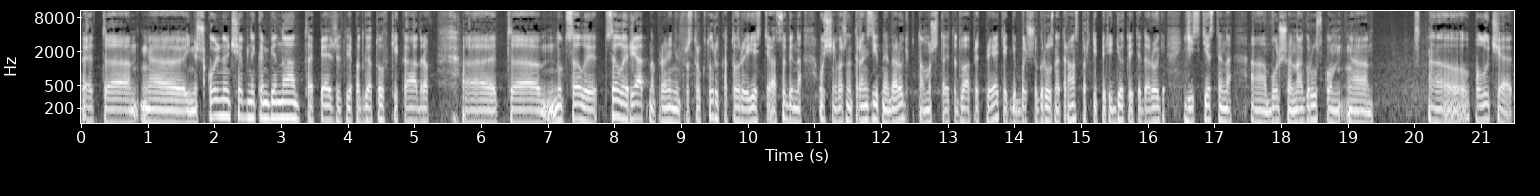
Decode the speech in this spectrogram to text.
Mm-hmm. Это э, и межшкольный учебный комбинат, опять же, для подготовки кадров, это ну, целый, целый ряд направлений инфраструктуры, которые есть есть особенно очень важны транзитные дороги, потому что это два предприятия, где большегрузный транспорт и перейдет эти дороги, естественно, а, большую нагрузку а, получают.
